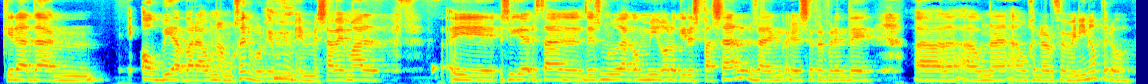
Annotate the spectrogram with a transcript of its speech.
que era tan obvia para una mujer, porque me, me sabe mal. Eh, sí que está desnuda conmigo, lo quieres pasar, o sea, ese referente a, a una- a un género femenino, pero.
